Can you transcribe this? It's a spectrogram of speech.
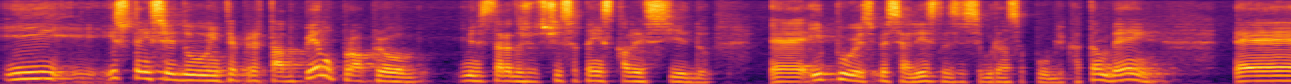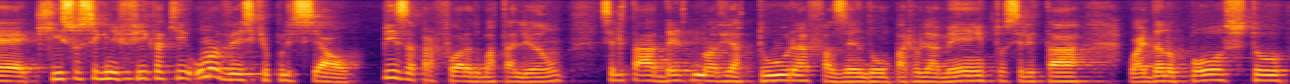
E isso tem sido interpretado pelo próprio Ministério da Justiça, tem esclarecido, é, e por especialistas em segurança pública também, é, que isso significa que uma vez que o policial pisa para fora do batalhão, se ele está dentro de uma viatura fazendo um patrulhamento, se ele está guardando posto,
